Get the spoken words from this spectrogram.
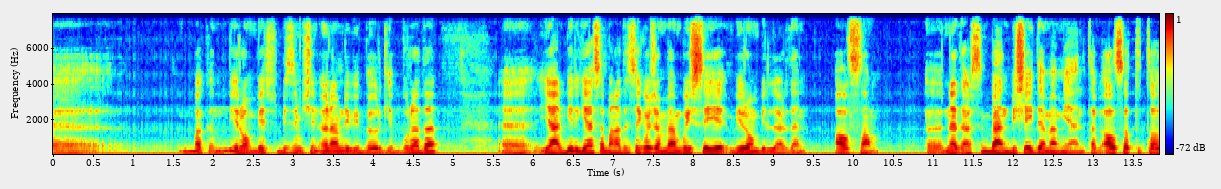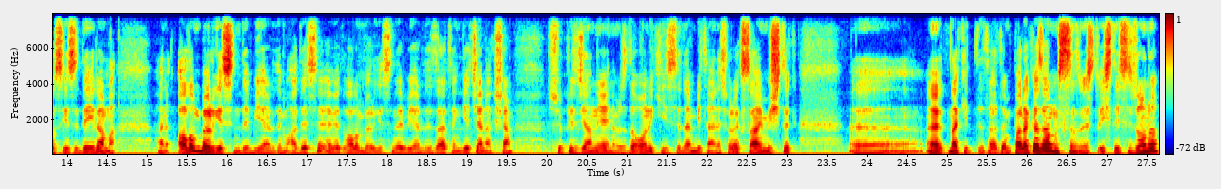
Ee, bakın 1.11 bizim için önemli bir bölge burada. Ee, yani biri gelse bana desek hocam ben bu hisseyi 1.11'lerden alsam e, ne dersin? Ben bir şey demem yani. Tabi al sattı tavsiyesi değil ama hani alım bölgesinde bir yerde mi adese? Evet alım bölgesinde bir yerde. Zaten geçen akşam sürpriz canlı yayınımızda 12 hisseden bir tanesi olarak saymıştık. Ee, evet nakitti. Zaten para kazanmışsınız. İşte siz onu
